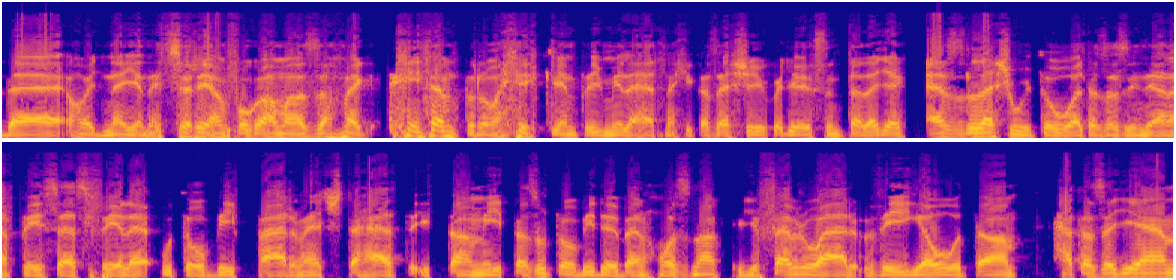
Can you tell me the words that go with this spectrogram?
de hogy ne ilyen egyszerűen fogalmazza meg, én nem tudom egyébként, hogy mi lehet nekik az esélyük, hogy őszinte legyek. Ez lesújtó volt ez az Indiana Pacers féle utóbbi pár meccs, tehát itt, amit az utóbbi időben hoznak, ugye február vége óta, hát az egy ilyen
